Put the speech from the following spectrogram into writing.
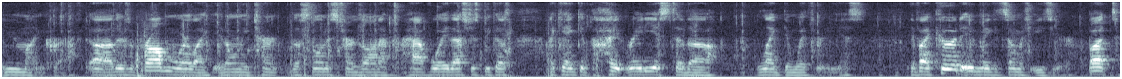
in Minecraft. Uh, there's a problem where like it only turn the slowness turns on after halfway. That's just because I can't get the height radius to the length and width radius. If I could, it would make it so much easier. But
